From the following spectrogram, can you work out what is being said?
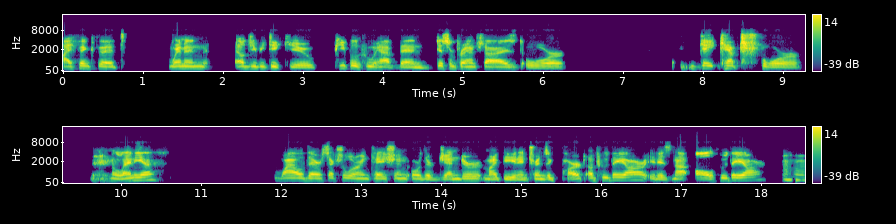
I think that women, LGBTQ, people who have been disenfranchised or gate kept for millennia, while their sexual orientation or their gender might be an intrinsic part of who they are, it is not all who they are. Mm-hmm.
